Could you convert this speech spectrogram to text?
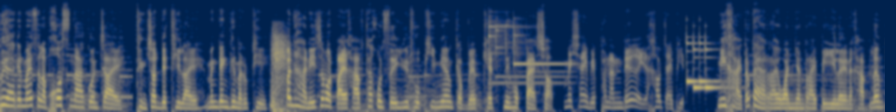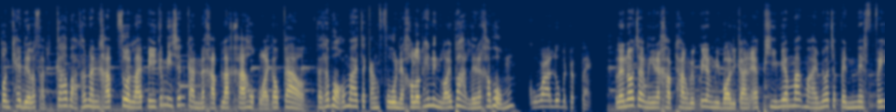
เบื่อกันไหมสำหรับโฆษณากวนใจ ถึงช็อตเด็ดทีไรแม่งเด้งขึ้นมาทุกที ปัญหานี้จะหมดไปครับ ถ้าคุณซื้อ YouTube Premium กับเว็บ k e t 168 Shop ไม่ใช่เว็บพนันเด้ออย่าเข้าใจผิด มีขายตั้งแต่รายวันยันรายปีเลยนะครับ เริ่มต้นแค่เดือนละ 39 บาทเท่านั้นครับ ส่วนรายปีก็มีเช่นกันนะครับ ราคา 699 แต่ถ้าบอกว่ามาจากกังฟูเนี่ยเขาลดให้ 100 บาทเลยนะครับผมกูว่ารูปมันแปลกๆและนอกจากนี้นะครับ ทางเว็บก็ยังมีบริการแอปพรีเมียมมากมาย ไม่ว่าจะเป็น Netflix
